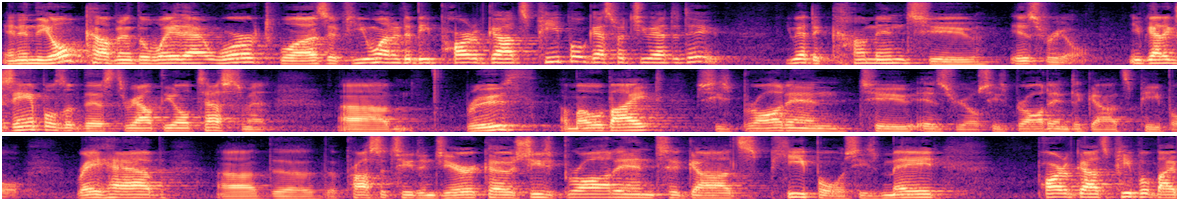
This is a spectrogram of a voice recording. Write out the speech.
And in the Old Covenant, the way that worked was if you wanted to be part of God's people, guess what you had to do? you had to come into Israel. You've got examples of this throughout the Old Testament. Um, Ruth, a Moabite, she's brought into Israel. She's brought into God's people. Rahab, uh, the, the prostitute in Jericho, she's brought into God's people. She's made part of God's people by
